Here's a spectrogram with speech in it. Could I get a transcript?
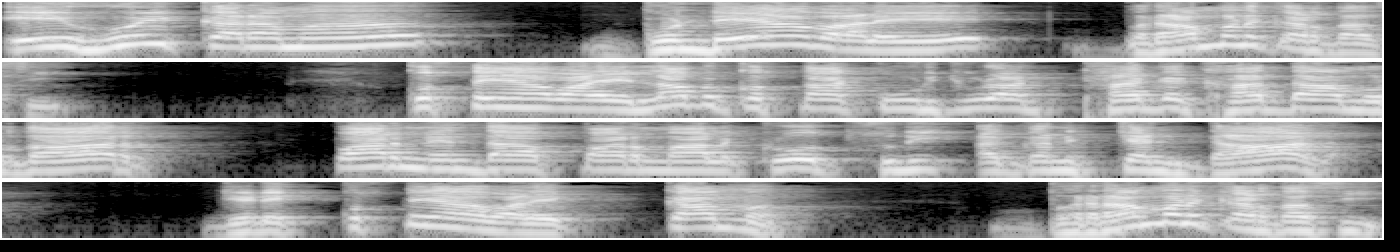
ਇਹੋ ਹੀ ਕਰਮ ਗੁੰਡਿਆਂ ਵਾਲੇ ਬ੍ਰਾਹਮਣ ਕਰਦਾ ਸੀ। ਕੁੱਤਿਆਂ ਵਾਲੇ ਲੱਭ ਕੁੱਤਾ, ਕੂੜ ਚੂੜਾ, ਠੱਗ, ਖਾਦਾ, ਮੁਰਦਾਰ, ਪਰ ਨਿੰਦਾ, ਪਰ ਮਾਲ, ਕ੍ਰੋਧ, ਸੁਦੀ, ਅਗਨ, ਚੰਡਾਲ, ਜਿਹੜੇ ਕੁੱਤਿਆਂ ਵਾਲੇ ਕੰਮ ਬ੍ਰਾਹਮਣ ਕਰਦਾ ਸੀ,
